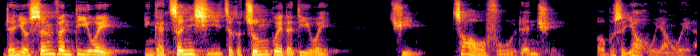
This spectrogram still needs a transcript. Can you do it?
人有身份地位，应该珍惜这个尊贵的地位，去造福人群，而不是耀武扬威了。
